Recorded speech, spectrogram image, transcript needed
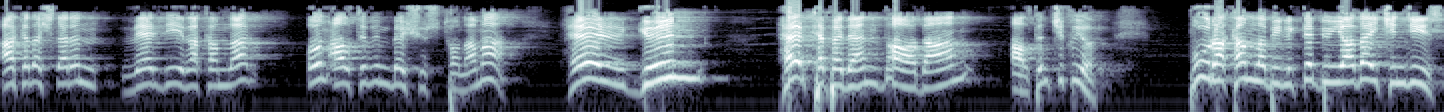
arkadaşların verdiği rakamlar 16.500 ton ama her gün her tepeden, dağdan altın çıkıyor. Bu rakamla birlikte dünyada ikinciyiz.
